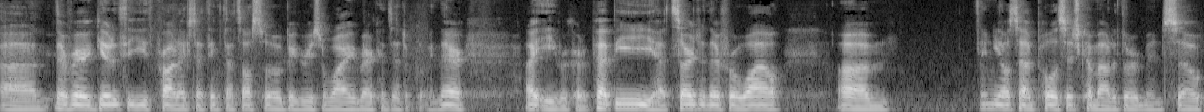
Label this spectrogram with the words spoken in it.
Um, they're very good at the youth products. I think that's also a big reason why Americans end up going there, i.e., Ricardo Pepi. You had Sargent there for a while. Um, and you also had Pulisic come out of Dortmund. So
